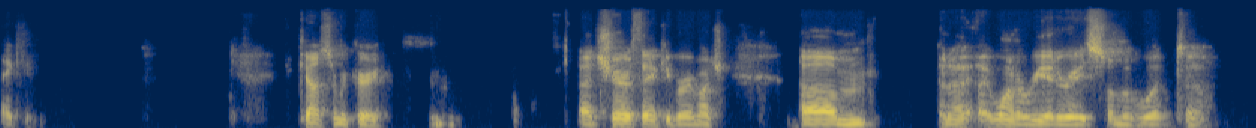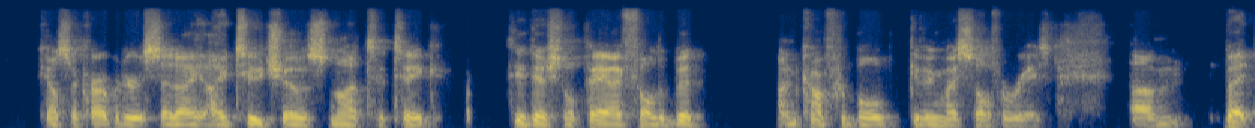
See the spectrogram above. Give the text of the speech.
Thank you. Councillor McCreary. Uh, Chair, thank you very much. Um, and I, I want to reiterate some of what uh, Councillor Carpenter said. I, I too chose not to take the additional pay. I felt a bit uncomfortable giving myself a raise. Um, but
